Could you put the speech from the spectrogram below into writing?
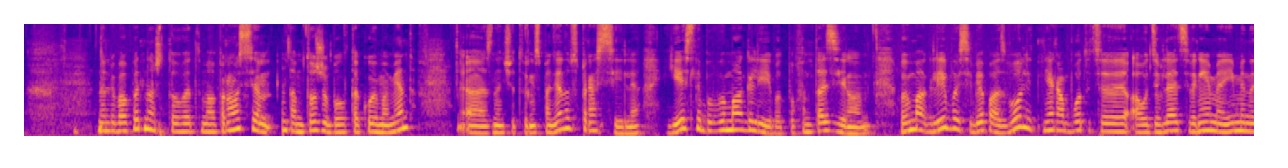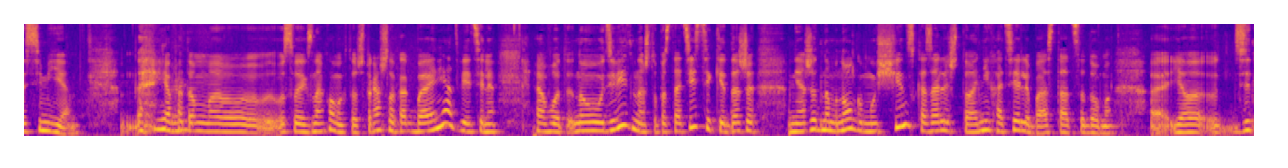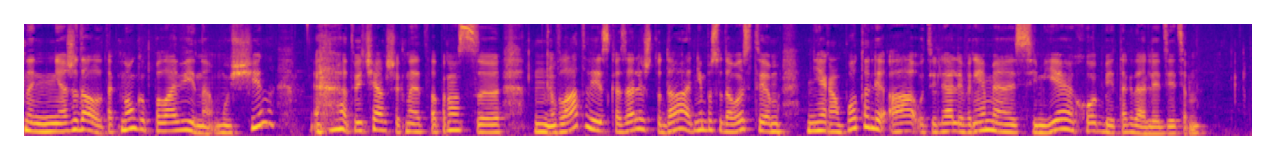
Но любопытно, что в этом опросе там тоже был такой момент, э, значит, у респондентов спросили, если бы вы могли, вот пофантазируем, вы могли бы себе позволить не работать, э, а удивлять время именно семье. Я потом э, у своих знакомых тоже спрашивала, как бы они ответили. Вот. Но удивительно, что по статистике даже неожиданно много мужчин сказали, что они хотели бы остаться дома. Я действительно не ожидала так много. Половина мужчин, отвечавших на этот вопрос в Латвии, сказали, что да, они бы с удовольствием не работали, а уделяли время семье, хобби и так далее детям.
